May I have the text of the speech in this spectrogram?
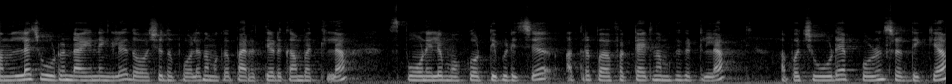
നല്ല ചൂടുണ്ടായിട്ടുണ്ടെങ്കിൽ ദോശ ഇതുപോലെ നമുക്ക് പരത്തിയെടുക്കാൻ പറ്റില്ല. സ്പൂണിലും ഒക്കെ ഒട്ടിപ്പിടിച്ച് അത്ര പെർഫെക്റ്റ് ആയിട്ട് നമുക്ക് കിട്ടില്ല. അപ്പോൾ ചൂട് എപ്പോഴും ശ്രദ്ധിക്കുക.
